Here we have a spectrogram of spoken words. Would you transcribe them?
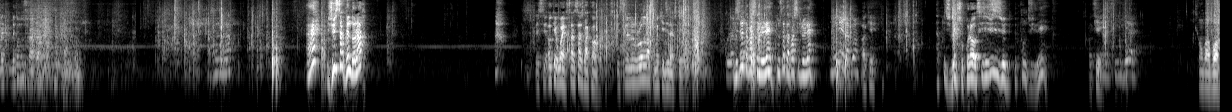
Mett- Mettons tout sur la table. 20 dollars. Hein? Juste ça, 20 dollars? Ok, ouais, ça, ça je l'accorde. Les cinnamon rolls là, c'est moi qui ai dit d'acheter. Mais ça, t'as pas acheté le lait? Tout ça, t'as pas acheté le lait? Le lait là-bas. Ok. T'as pris du lait au chocolat aussi, j'ai juste dit de prendre du lait. Ok, C'est c'est idéal. on va voir.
